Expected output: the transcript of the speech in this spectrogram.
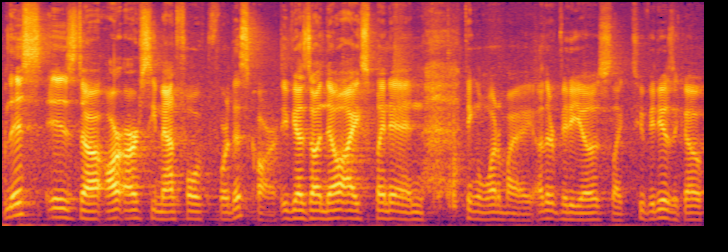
this is the RRC manifold for this car. If you guys don't know, I explained it in I think in one of my other videos, like two videos ago.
